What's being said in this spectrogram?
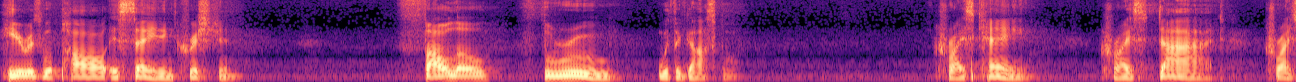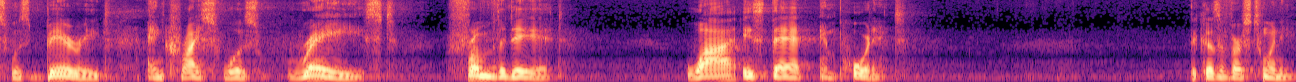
Here is what Paul is saying, Christian. Follow through with the gospel. Christ came Christ died, Christ was buried, and Christ was raised from the dead. Why is that important? Because of verse 20.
